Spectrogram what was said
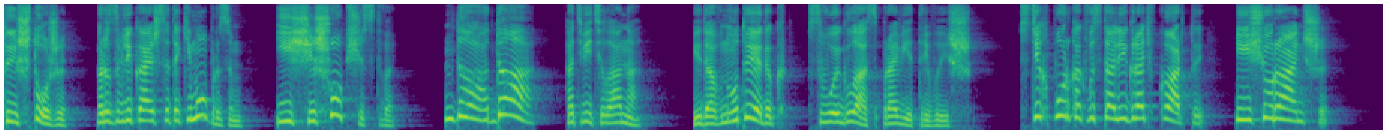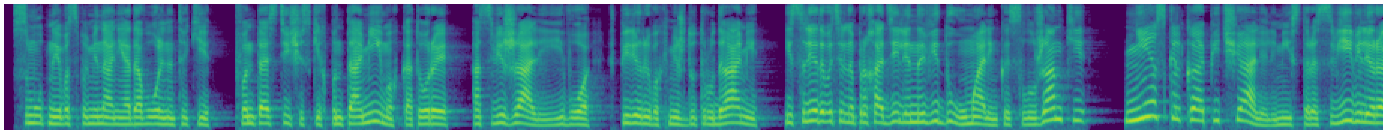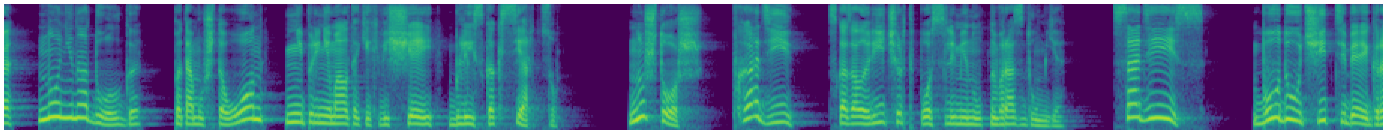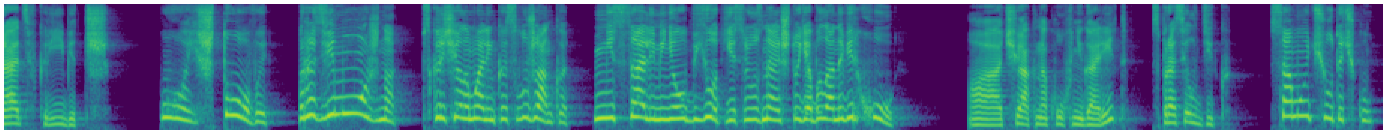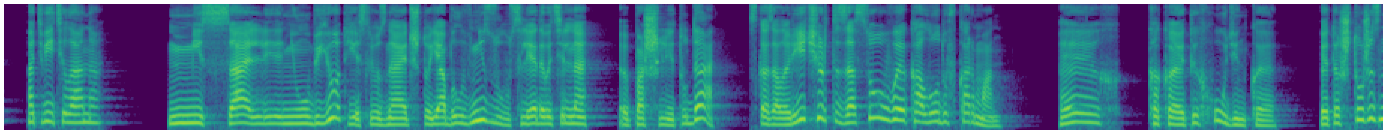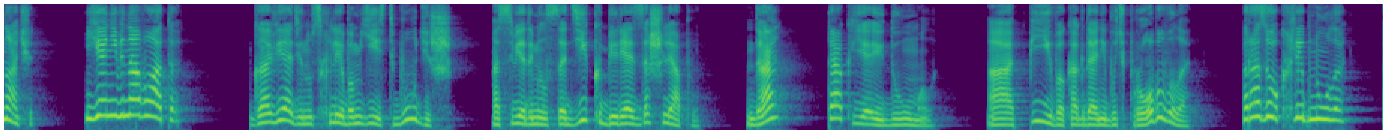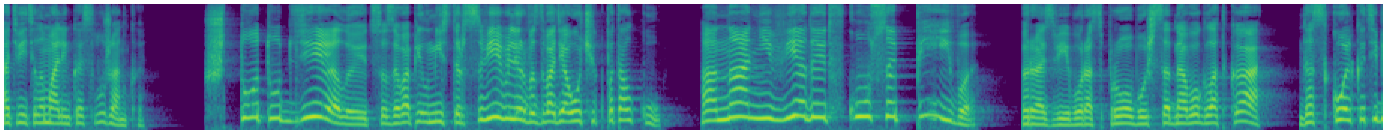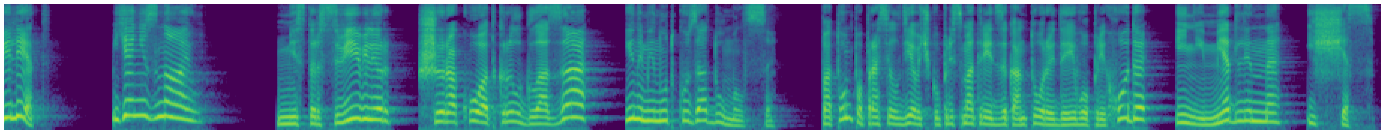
Ты что же, развлекаешься таким образом? Ищешь общество?» «Да, да», — ответила она. «И давно ты эдак свой глаз проветриваешь?» «С тех пор, как вы стали играть в карты, и еще раньше». Смутные воспоминания о довольно-таки фантастических пантомимах, которые освежали его в перерывах между трудами и, следовательно, проходили на виду у маленькой служанки, несколько опечалили мистера Свивеллера, но ненадолго, потому что он не принимал таких вещей близко к сердцу. «Ну что ж, входи», — сказал Ричард после минутного раздумья. «Садись, буду учить тебя играть в крибидж». «Ой, что вы! Разве можно?» — вскричала маленькая служанка. «Мисс Салли меня убьет, если узнает, что я была наверху». «А очаг на кухне горит?» — спросил Дик. «Самую чуточку», — ответила она. «Мисс Салли не убьет, если узнает, что я был внизу, следовательно, э, пошли туда», — сказал Ричард, засовывая колоду в карман. «Эх, какая ты худенькая! Это что же значит?» «Я не виновата!» «Говядину с хлебом есть будешь?» — осведомился Дик, берясь за шляпу. «Да? Так я и думал. А пиво когда-нибудь пробовала?» «Разок хлебнула», — ответила маленькая служанка. «Что тут делается?» — завопил мистер Свивеллер, возводя очи к потолку. «Она не ведает вкуса пива. Разве его распробуешь с одного глотка? Да сколько тебе лет?» «Я не знаю». Мистер Свивеллер широко открыл глаза и на минутку задумался. Потом попросил девочку присмотреть за конторой до его прихода и немедленно исчез.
